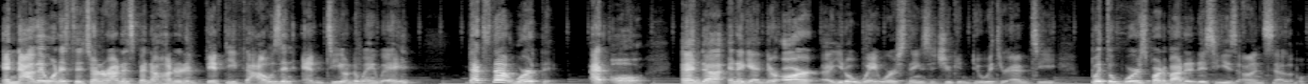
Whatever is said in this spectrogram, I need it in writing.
and now they want us to turn around and spend 150,000 MT on Dwyane Wade. That's not worth it at all. And uh, and again, there are uh, you know way worse things that you can do with your MT. But the worst part about it is he's unsellable.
